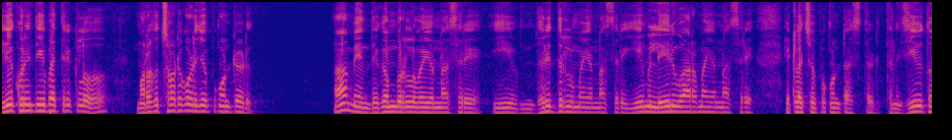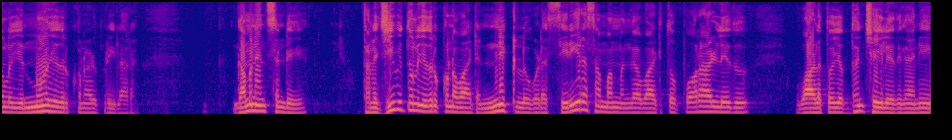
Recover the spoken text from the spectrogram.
ఇదే కొరింతి పత్రికలో మరొక చోట కూడా చెప్పుకుంటాడు. మేము దిగంబరులమై ఉన్నా సరే ఈ దరిద్రులమై ఉన్నా సరే ఏమి లేని వారమై ఉన్నా సరే ఇట్లా చెప్పుకుంటూ వస్తాడు. తన జీవితంలో ఎన్నో ఎదుర్కొన్నాడు ప్రియులారా. గమనించండి తన జీవితంలో ఎదుర్కొన్న వాటన్నిటిలో కూడా శరీర సంబంధంగా వాటితో పోరాడలేదు వాళ్ళతో యుద్ధం చేయలేదు కానీ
